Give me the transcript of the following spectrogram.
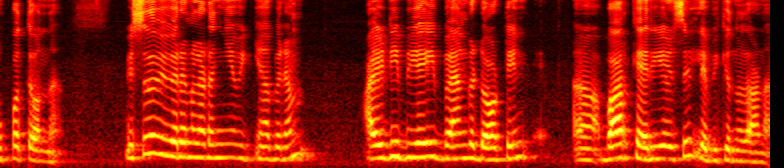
മുപ്പത്തൊന്ന്. വിശദ വിവരങ്ങളടങ്ങിയ വിജ്ഞാപനം I D B I bank dot in bar കരിയേഴ്സിൽ ലഭിക്കുന്നതാണ്.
